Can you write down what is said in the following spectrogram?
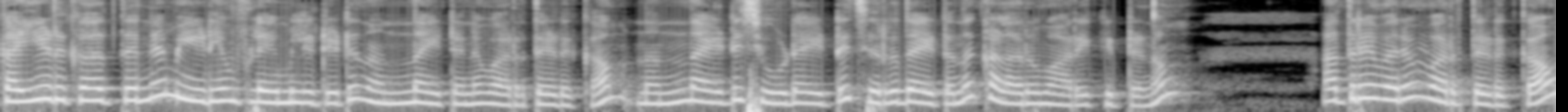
കൈയെടുക്കാതെ തന്നെ മീഡിയം ഫ്ലെയിമിലിട്ടിട്ട് നന്നായിട്ട് തന്നെ വറുത്തെടുക്കാം. നന്നായിട്ട് ചൂടായിട്ട് ചെറുതായിട്ടൊന്ന് കളറ് മാറി കിട്ടണം. അത്രയും വരും വറുത്തെടുക്കാം.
